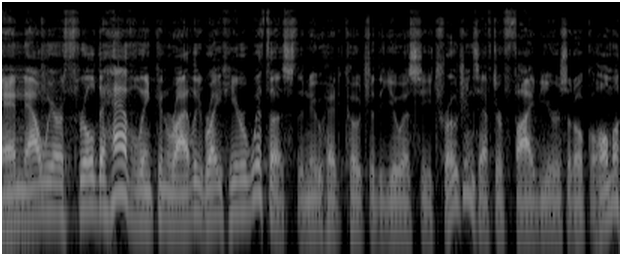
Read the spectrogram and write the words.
And now we are thrilled to have Lincoln Riley right here with us, the new head coach of the USC Trojans after five years at Oklahoma.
